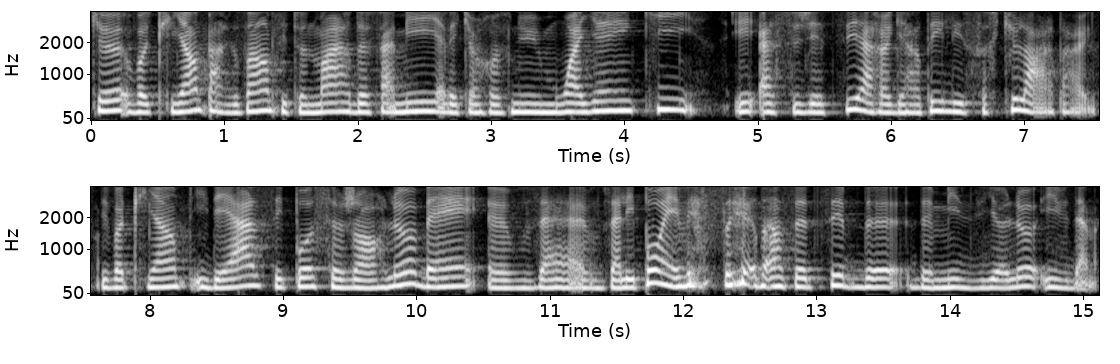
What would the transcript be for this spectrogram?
que votre cliente, par exemple, c'est une mère de famille avec un revenu moyen qui est assujettie à regarder les circulaires, par exemple. Si votre cliente idéale, c'est pas ce genre-là, ben vous, vous allez pas investir dans ce type de, de médias-là, évidemment.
